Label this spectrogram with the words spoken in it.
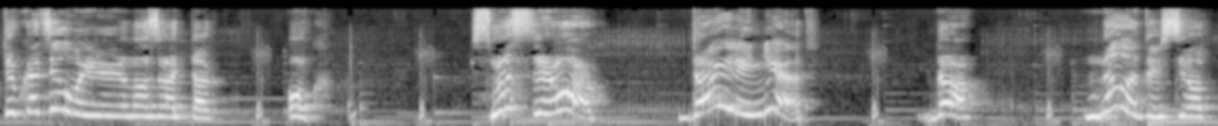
Ты бы хотел бы ее назвать так? Ок. В смысле ок? Да или нет? Да. Ну вот и все.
